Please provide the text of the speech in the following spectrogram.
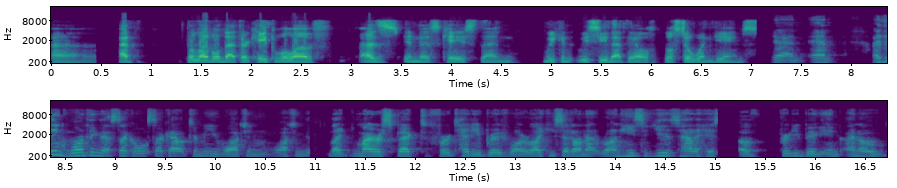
uh, at the level that they're capable of, as in this case, then we can we see that they'll they'll still win games. Yeah, and and I think one thing that stuck stuck out to me watching watching the, like my respect for Teddy Bridgewater, like you said on that run, he's he has had a history of pretty big. In, I know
